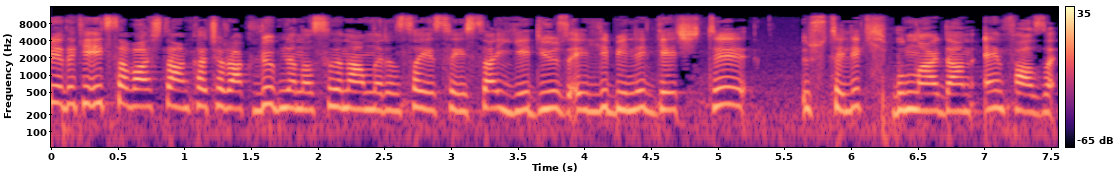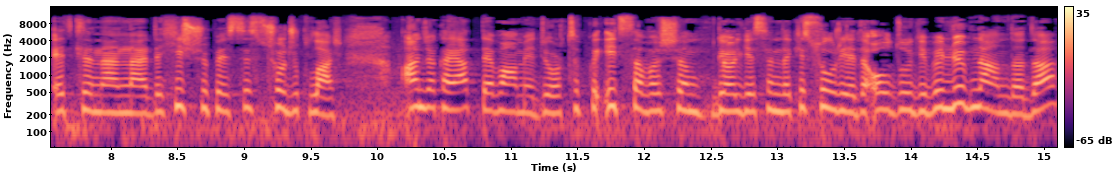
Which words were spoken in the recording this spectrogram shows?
Suriye'deki iç savaştan kaçarak Lübnan'a sığınanların sayısı ise 750 bini geçti. Üstelik bunlardan en fazla etkilenenler de hiç şüphesiz çocuklar. Ancak hayat devam ediyor. Tıpkı iç savaşın gölgesindeki Suriye'de olduğu gibi Lübnan'da da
